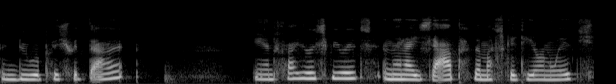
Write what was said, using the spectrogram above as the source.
and do a push with that and fire spirits, and then I zap the musketeer and witch.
